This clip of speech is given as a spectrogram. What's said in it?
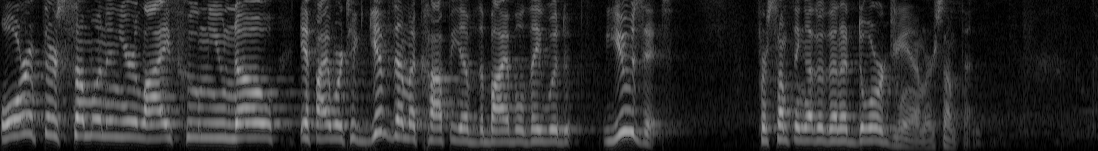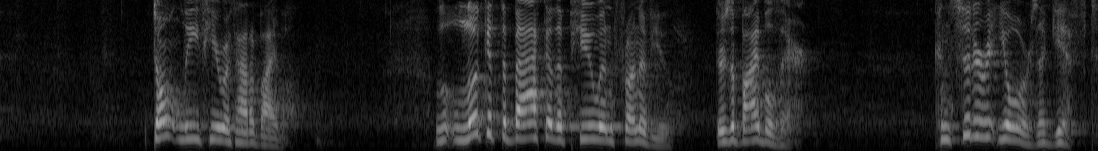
or if there's someone in your life whom you know, if I were to give them a copy of the Bible, they would use it for something other than a door jamb or something. Don't leave here without a Bible. Look at the back of the pew in front of you. There's a Bible there. Consider it yours, a gift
